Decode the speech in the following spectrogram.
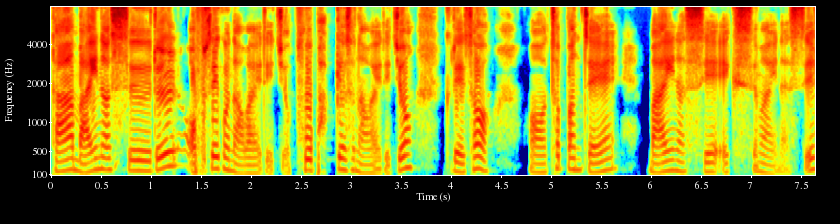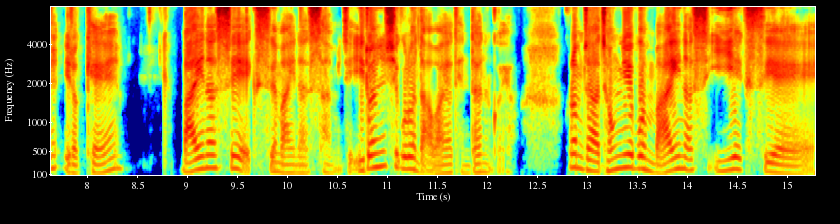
다 마이너스를 없애고 나와야 되죠. 부호 바뀌어서 나와야 되죠. 그래서 어, 첫 번째 마이너스의 x 마이너스 1 이렇게 마이너스의 x 마이너스 3 이제 이런 식으로 나와야 된다는 거예요. 그럼 자 정리해보면 마이너스 2x에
